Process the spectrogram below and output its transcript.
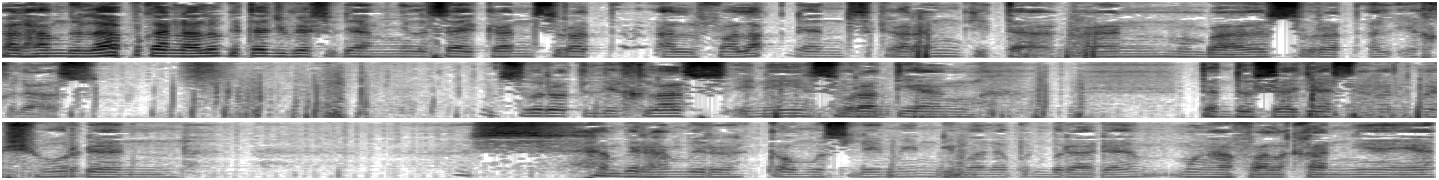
Alhamdulillah pekan lalu kita juga sudah menyelesaikan surat Al-Falaq dan sekarang kita akan membahas surat Al-Ikhlas. Surat Al-Ikhlas ini surat yang tentu saja sangat masyhur dan hampir-hampir kaum muslimin di mana pun berada menghafalkannya ya.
